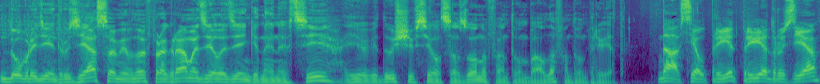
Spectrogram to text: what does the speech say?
Добрый день, друзья. С вами вновь программа «Делать деньги на NFT». Ее ведущий Всевол Сазонов, Антон Балдов. Антон, привет. Да, Всевол, привет. Привет, друзья.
